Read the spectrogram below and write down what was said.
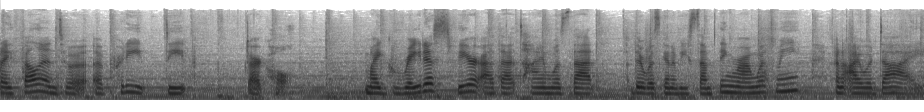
I fell into a, a pretty deep, dark hole. My greatest fear at that time was that there was gonna be something wrong with me and I would die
